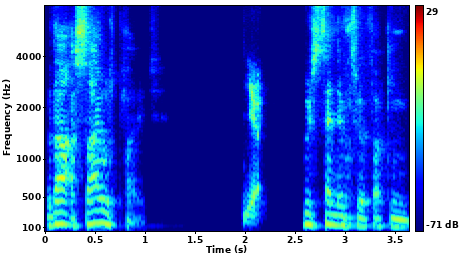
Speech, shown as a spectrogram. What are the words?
without a sales page. Yeah. We send them to a fucking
